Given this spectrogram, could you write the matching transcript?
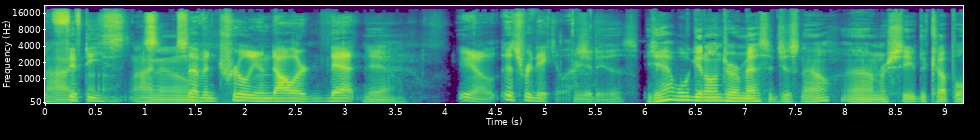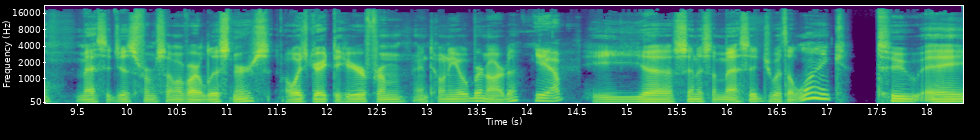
I, 57 I trillion dollar debt. Yeah, You know, it's ridiculous. it is. Yeah, we'll get on to our messages now. Um, received a couple messages from some of our listeners. Always great to hear from Antonio Bernarda. Yep. He uh, sent us a message with a link to a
